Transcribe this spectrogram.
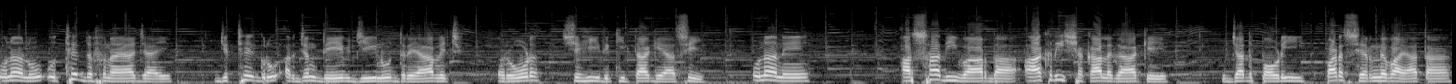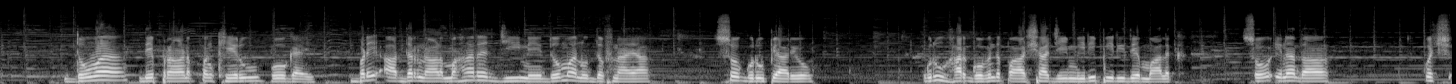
ਉਹਨਾਂ ਨੂੰ ਉੱਥੇ ਦਫਨਾਇਆ ਜਾਏ, ਜਿੱਥੇ ਗੁਰੂ ਅਰਜਨ ਦੇਵ ਜੀ ਨੂੰ ਦਰਿਆ ਵਿੱਚ ਰੋੜ ਸ਼ਹੀਦ ਕੀਤਾ ਗਿਆ ਸੀ। ਉਹਨਾਂ ਨੇ ਆਸਾ ਦੀ ਵਾਰ ਦਾ ਆਖਰੀ ਛਕਾ ਲਗਾ ਕੇ ਜਦ ਪੌੜੀ ਪੜ ਸਿਰ ਨਿਭਾਇਆ ਤਾਂ ਦੋਵਾਂ ਦੇ ਪ੍ਰਾਣ ਪੰਖੇਰੂ ਹੋ ਗਏ। ਬੜੇ ਆਦਰ ਨਾਲ ਮਹਾਰਾਜ ਜੀ ਨੇ ਦੋਵਾਂ ਨੂੰ ਦਫਨਾਇਆ। ਸੋ ਗੁਰੂ ਪਿਆਰਿਓ, ਗੁਰੂ ਹਰਗੋਬਿੰਦ ਪਾਤਸ਼ਾਹ ਜੀ, ਮੀਰੀ ਪੀਰੀ ਦੇ ਮਾਲਕ, ਸੋ ਇਹਨਾਂ ਦਾ ਕੁਝ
